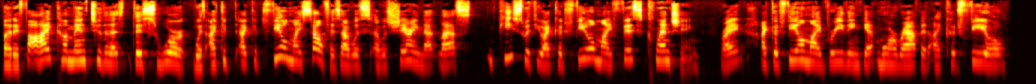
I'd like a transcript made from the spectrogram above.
But if I come into this, this, work with, I could, I could feel myself as I was, I was sharing that last piece with you, I could feel my fist clenching, right? I could feel my breathing get more rapid. I could feel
